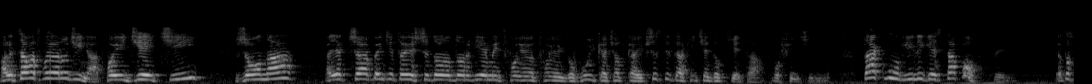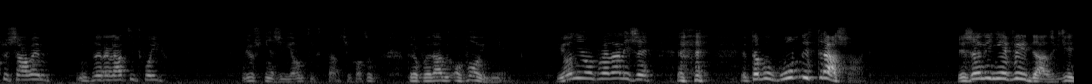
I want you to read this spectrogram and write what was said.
Ale cała twoja rodzina, twoje dzieci, żona, a jak trzeba będzie, to jeszcze do, dorwiemy twoje, twojego wujka, ciotka i wszyscy traficie do pieca w Oświęcimiu. Tak mówili gestapowcy. Ja to słyszałem z relacji swoich już nieżyjących starszych osób, które opowiadały o wojnie. I oni opowiadali, że to był główny straszak. Jeżeli nie wydasz, gdzie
